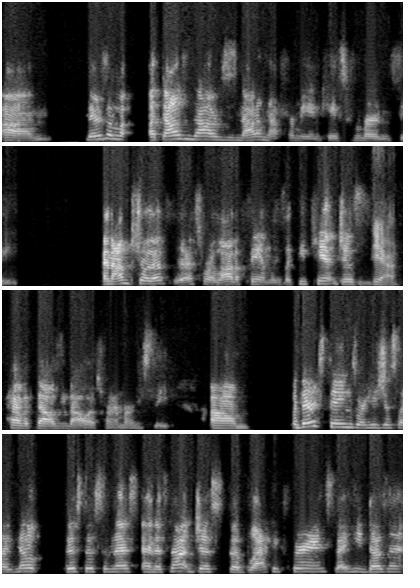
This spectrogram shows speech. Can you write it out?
Um, there's a a thousand dollars is not enough for me in case of emergency, and I'm sure that's that's for a lot of families. Like you can't just Yeah. have a thousand dollars for an emergency. Um, but there's things where he's just like, nope, this, this, and this, and it's not just the black experience that he doesn't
